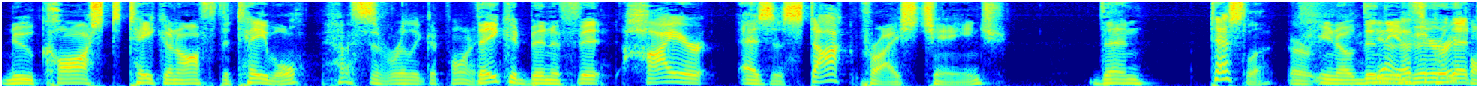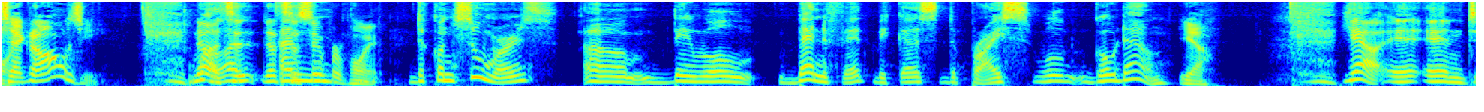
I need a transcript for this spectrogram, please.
new cost taken off the table, That's a really good point. they could benefit higher as a stock price change than Tesla or you know than Yeah, the inventor of that point. technology. no, Well, that's, a, and- that's a super point. The consumers, um, they will benefit because the price will go down. Yeah. Yeah, and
